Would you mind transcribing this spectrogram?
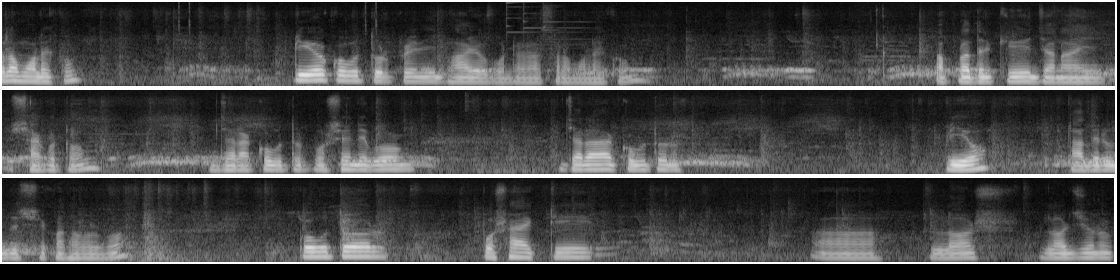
আসসালামু আলাইকুম। প্রিয় কবুতর প্রেমী ভাই ও বোনেরা, আসসালামু আলাইকুম। আপনাদেরকে জানাই স্বাগতম। যারা কবুতর পোষেন এবং যারা কবুতর প্রিয়, তাদের উদ্দেশ্যে কথা বলব। কবুতর পোষা একটি লস, লসজনক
